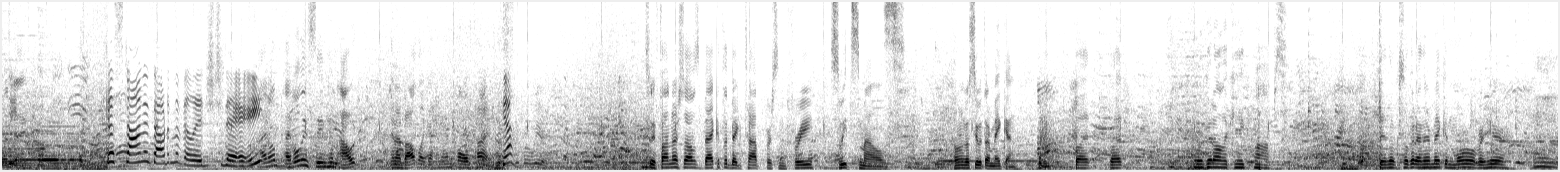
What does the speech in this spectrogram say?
One day. Gaston is out in the village today. I don't. I've only seen him out and about like a handful of times. It's Yeah. super weird. So we found ourselves back at the Big Top for some free sweet smells. I want to go see what they're making. But but look at all the cake pops. They look so good, and they're making more over here.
